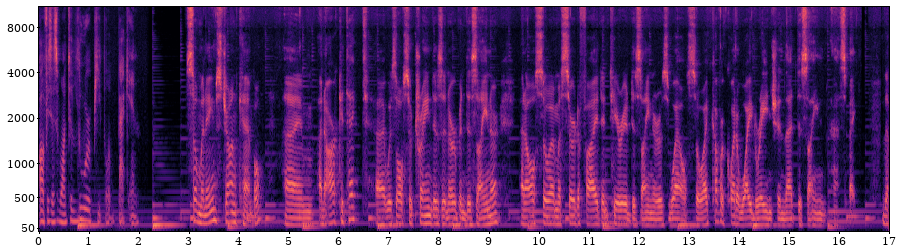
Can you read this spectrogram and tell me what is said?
offices want to lure people back in. So, my name's John Campbell. I'm an architect. I was also trained as an urban designer, and also I'm a certified interior designer as well. So, I cover quite a wide range in that design aspect. The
